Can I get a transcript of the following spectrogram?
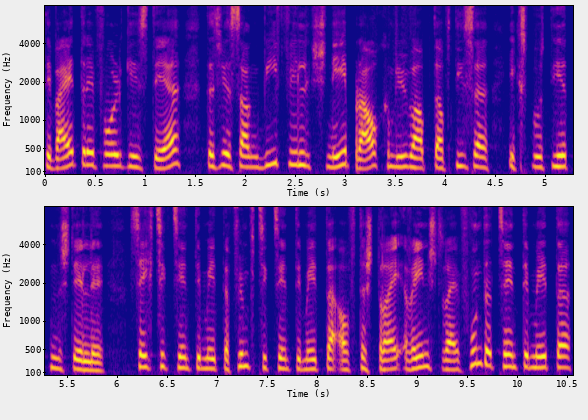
Die weitere Folge ist der, dass wir sagen, wie viel Schnee brauchen wir überhaupt auf dieser explodierten Stelle? 60 Zentimeter, 50 Zentimeter, auf der Rennstreif 100 Zentimeter.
